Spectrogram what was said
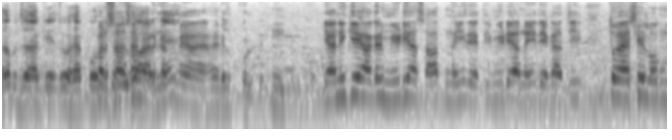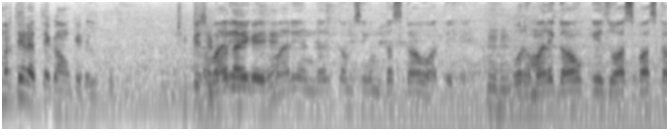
तब जाके जो है पोल्यूशन प्रशासन हरकत में आया है। बिल्कुल बिल्कुल बिल्कुल। यानी कि अगर मीडिया साथ नहीं देती मीडिया नहीं दिखाती तो ऐसे लोग मरते रहते गाँव के। बिल्कुल। ठीक से बताए गए हमारे हैं। हमारे अंडर कम से कम दस गाँव आते हैं और हमारे गाँव के जो आसपास का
